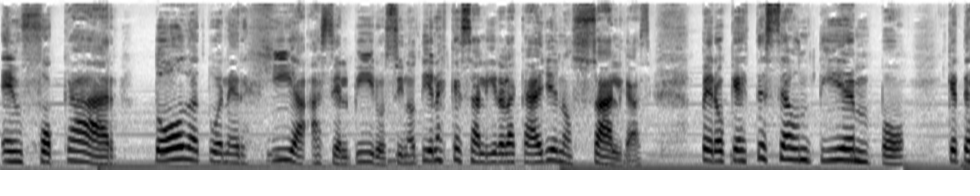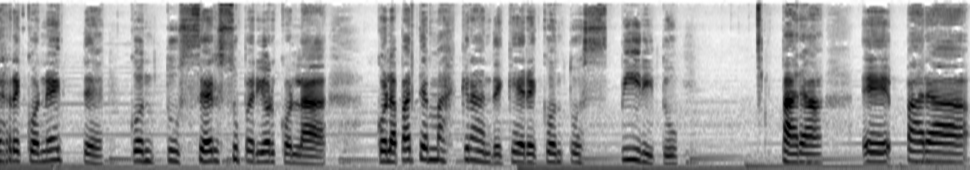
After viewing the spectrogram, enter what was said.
enfocar toda tu energía hacia el virus. Si no tienes que salir a la calle, no salgas. Pero que este sea un tiempo que te reconecte con tu ser superior, con la con la parte más grande que eres, con tu espíritu, para, eh, para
